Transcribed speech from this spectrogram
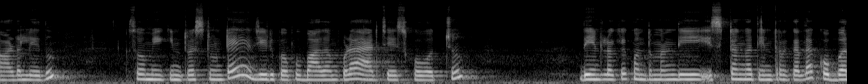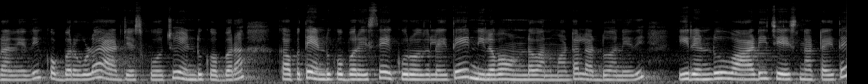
వాడలేదు. సో మీకు ఇంట్రెస్ట్ ఉంటే జీడిపప్పు బాదం కూడా యాడ్ చేసుకోవచ్చు. దీంట్లోకి కొంతమంది ఇష్టంగా తింటారు కదా కొబ్బరి అనేది. కొబ్బరి కూడా యాడ్ చేసుకోవచ్చు ఎండు కొబ్బరి. కాకపోతే ఎండు కొబ్బరి వేస్తే ఎక్కువ రోజులైతే నిలవ ఉండవు అనమాట లడ్డు అనేది. ఈ రెండు వాడి చేసినట్టయితే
